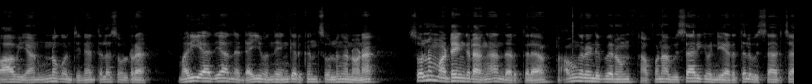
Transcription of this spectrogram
பாவியான்னு இன்னும் கொஞ்சம் நேரத்தில் சொல்கிறேன் மரியாதையாக அந்த டை வந்து எங்கே இருக்குன்னு சொல்லுங்கன்னொன்னே சொல்ல மாட்டேங்கிறாங்க அந்த இடத்துல. அவங்க ரெண்டு பேரும் அப்போ நான் விசாரிக்க வேண்டிய இடத்துல விசாரித்தா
